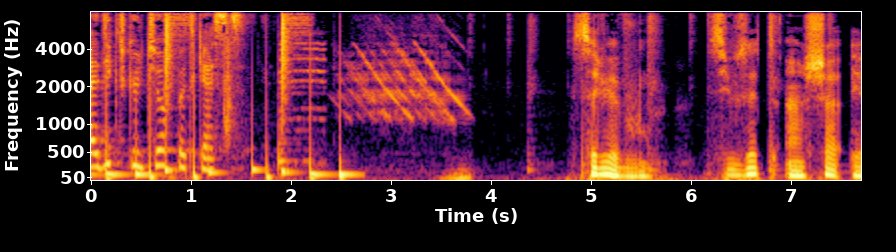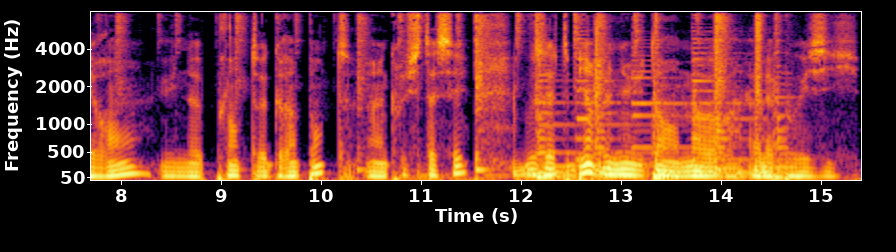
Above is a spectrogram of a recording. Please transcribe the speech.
Addict Culture Podcast. Salut à vous. Si vous êtes un chat errant, une plante grimpante, un crustacé, vous êtes bienvenue dans Mort à la poésie.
